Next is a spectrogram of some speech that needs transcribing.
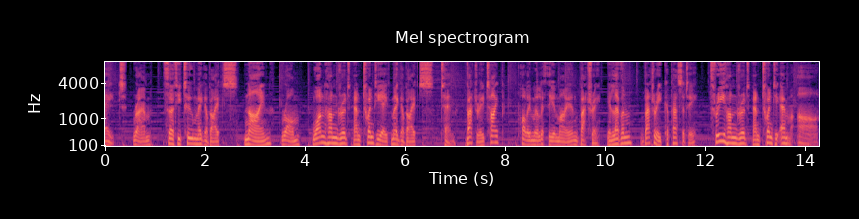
8 RAM, 32 megabytes, 9 ROM, 128 megabytes, 10 battery type, polymer lithium ion battery, 11 battery capacity, 320 mAh,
